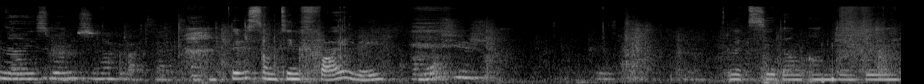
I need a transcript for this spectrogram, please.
Nice ones. There is something fiery. Let's see them under the.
